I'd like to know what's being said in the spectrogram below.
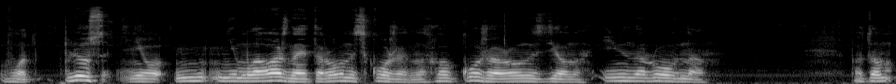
Вот. Плюс немаловажно это ровность кожи. Насколько кожа ровно сделана. Именно ровно. Потом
